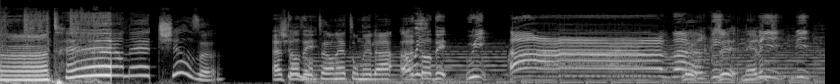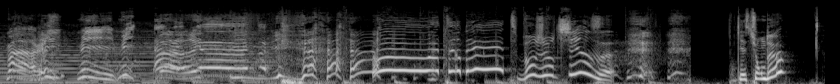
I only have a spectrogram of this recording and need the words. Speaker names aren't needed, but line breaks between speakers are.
Internet, cheers
Attendez.
Cheers, Internet, on est là. Ah oui.
Attendez, oui. Ah Marie,
Le générique.
mi, mi, Marie, mi, mi, Marie, mi, mi.
Bonjour, cheers Question 2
